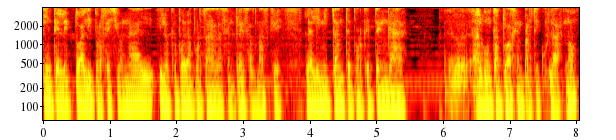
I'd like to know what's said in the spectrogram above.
intelectual y profesional y lo que puede aportar a las empresas más que la limitante porque tenga eh, algún tatuaje en particular, ¿no?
